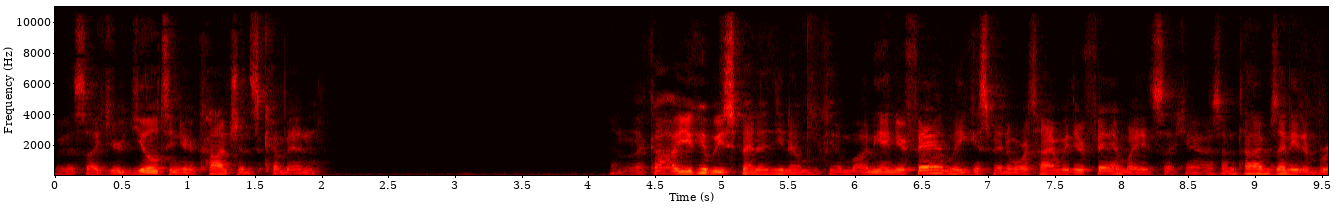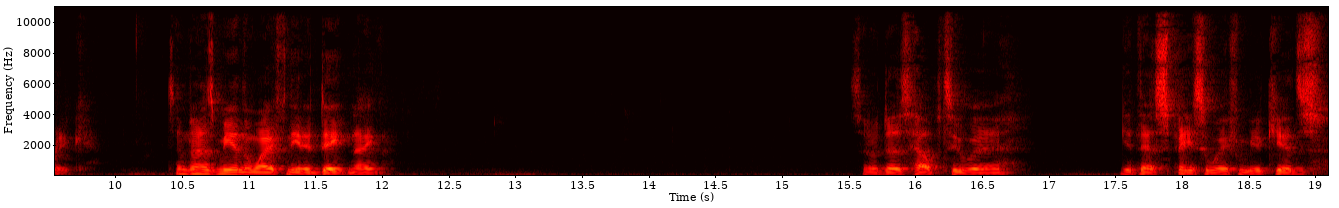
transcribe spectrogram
But it's like your guilt and your conscience come in. And like, oh, you could be spending, you know, money on your family. You can spend more time with your family. It's like, yeah, sometimes I need a break. Sometimes me and the wife need a date night. So it does help to uh, get that space away from your kids.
